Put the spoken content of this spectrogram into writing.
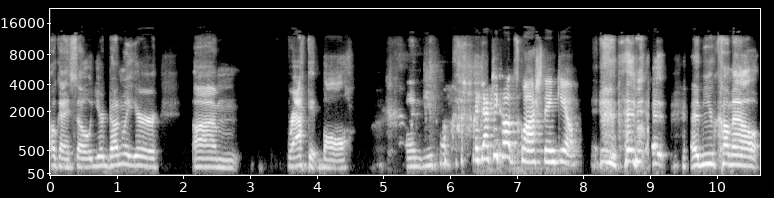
Okay, so you're done with your um racquetball. And you come It's actually called squash. Thank you. and, and you come out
